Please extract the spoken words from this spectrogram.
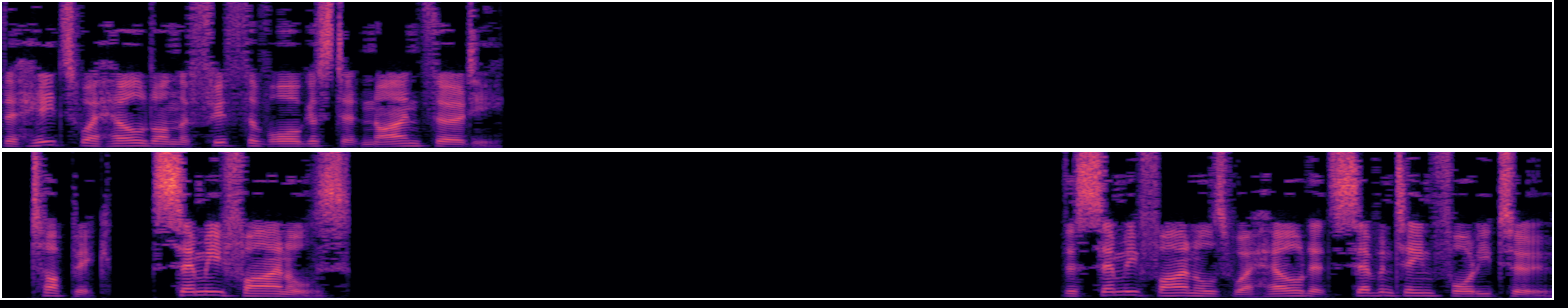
The heats were held on 5 August at 9.30. Semi-finals. The semi-finals were held at 1742.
